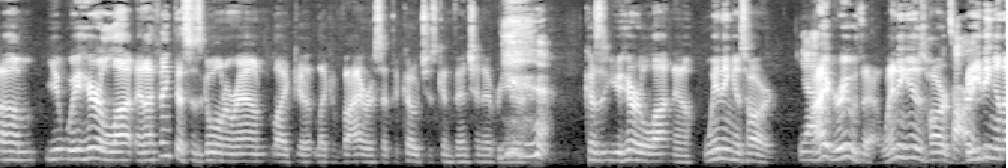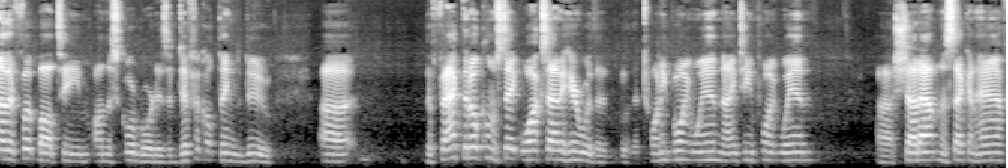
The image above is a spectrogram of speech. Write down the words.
Um, you, we hear a lot, and I think this is going around like a, like a virus at the coaches' convention every year because you hear it a lot now. Winning is hard. Yeah, I agree with that. Winning is hard. Hard. Beating another football team on the scoreboard is a difficult thing to do. Uh, the fact that Oklahoma State walks out of here with a with a 20 point win, 19 point win, uh, shutout in the second half,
